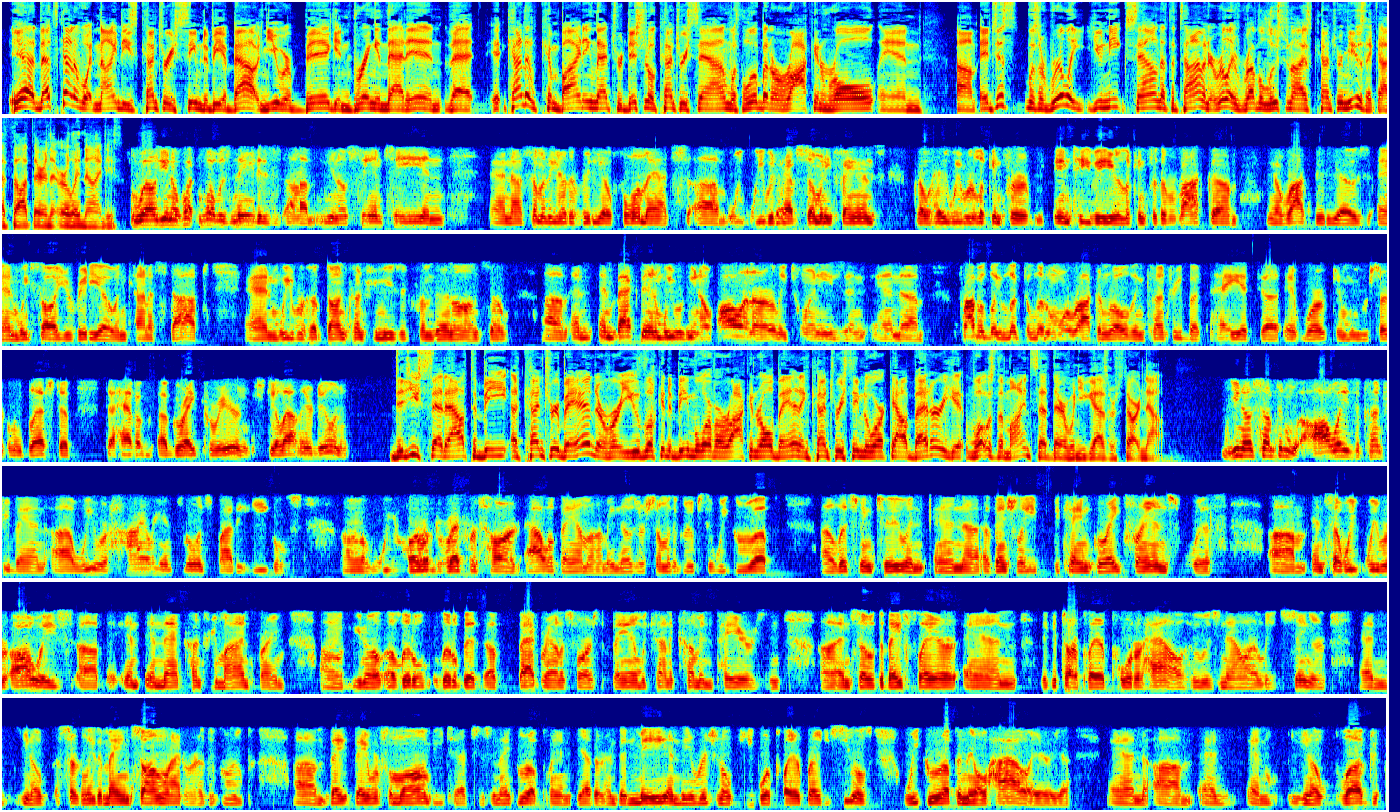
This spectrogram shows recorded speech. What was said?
Yeah, that's kind of what 90s country seemed to be about. And you were big in bringing that in, that kind of combining that traditional country sound with a little bit of rock and roll and um, it just was a really unique sound at the time, and it really revolutionized country music. I thought there in the early '90s. Well, you know what what was neat is um, you know CMT and and uh, some of the other video formats. Um, we, we would have so many fans go, "Hey, we were looking for MTV or looking for the rock, um, you know, rock videos, and we saw your video and kind of stopped, and we were hooked on country music from then on." So, um, and and back then we were, you know, all in our early twenties, and and um, probably looked a little more rock and roll than country, but hey, it uh, it worked, and we were certainly blessed to to have a, a great career and still out there doing it. Did you set out to be a country band, or were you looking to be more of a rock and roll band, and country seemed to work out better? What was the mindset there when you guys were starting out? You know, something always a country band. Uh, we were highly influenced by the Eagles. Uh, we loved Restless Heart, Alabama. I mean, those are some of the groups that we grew up uh, listening to and and uh, eventually became great friends with. Um, and so we, we were always uh, in, in that country mind frame. Uh, you know, a little little bit of background as far as the band. We kind of come in pairs, and uh, and so the bass player and the guitar player Porter Howell, who is now our lead singer, and you know certainly the main songwriter of the group. Um, they they were from Longview, Texas, and they grew up playing together. And then me and the original keyboard player Brady Seals, we grew up in the Ohio area, and um, and and you know loved.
